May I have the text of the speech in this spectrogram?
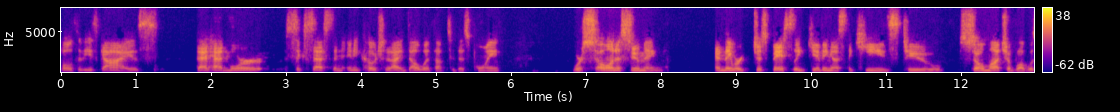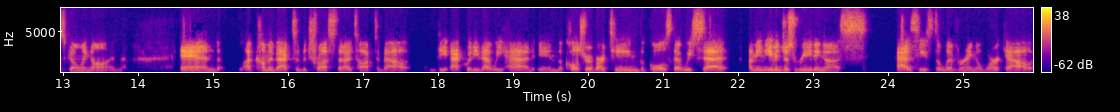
both of these guys that had more success than any coach that i had dealt with up to this point were so unassuming. And they were just basically giving us the keys to so much of what was going on. And uh, coming back to the trust that i talked about the equity that we had in the culture of our team the goals that we set. I mean even just reading us as he's delivering a workout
